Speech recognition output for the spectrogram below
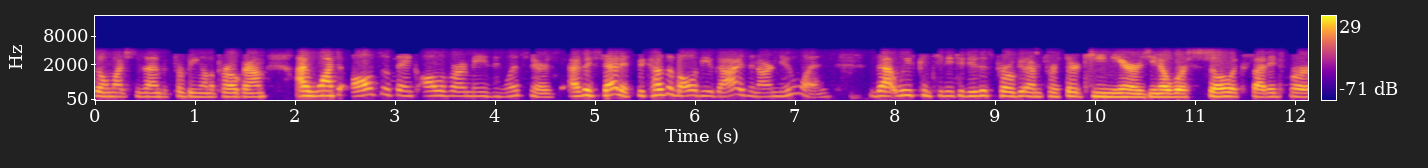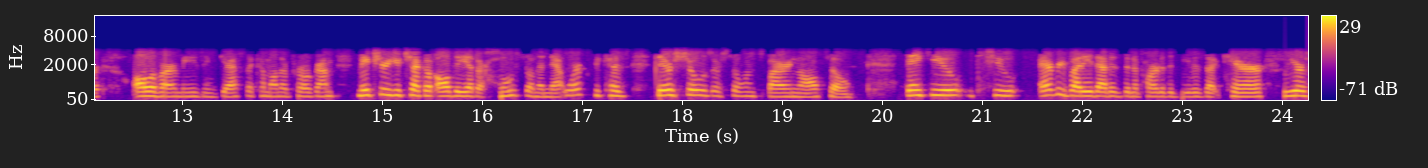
so much, Suzanne, for being on the program. I want to also thank all of our amazing listeners. As I said, it's because of all of you guys and our new ones that we've continued to do this program for 13 years. You know, we're so excited for all of our amazing guests that come on the program. Make sure you check out all the other hosts on the network because their shows are so inspiring also. Thank you to everybody that has been a part of the Divas That Care. We are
